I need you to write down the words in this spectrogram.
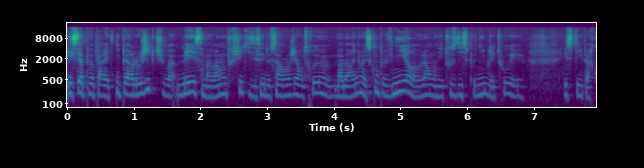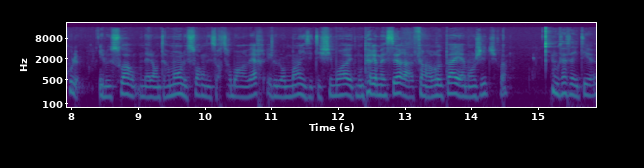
Et ça peut paraître hyper logique, tu vois. Mais ça m'a vraiment touché qu'ils essayent de s'arranger entre eux. Bah, Marion, est-ce qu'on peut venir? Là, on est tous disponibles et tout. Et, c'était hyper cool. Et le soir, on est à l'enterrement, le soir, on est sorti boire un verre, et le lendemain, ils étaient chez moi avec mon père et ma sœur à faire un repas et à manger, tu vois. Donc ça, ça a été... Euh,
